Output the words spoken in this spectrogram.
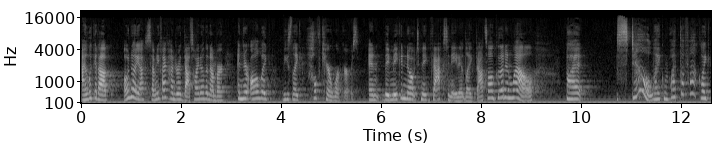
I look it up. Oh no, yeah, 7500, that's how I know the number. And they're all like these like healthcare workers and they make a note to make vaccinated. Like that's all good and well. But still, like what the fuck? Like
